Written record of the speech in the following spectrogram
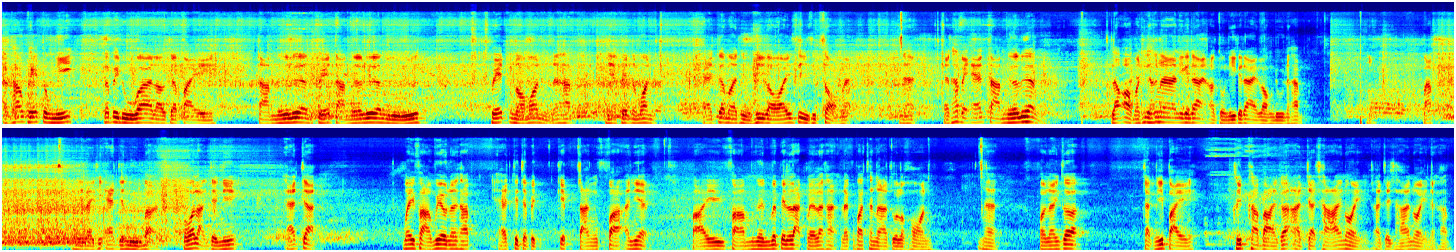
จะเข้าเควสตรงนี้ก็ไปดูว่าเราจะไปตามเนื้อเรื่องเควสตามเนื้อเรื่องหรือเควสนอร์มอนนะครับเนี่ยเควสนอร์มอนแอดก็มาถึงที่ร้อยสี่สิบสองแล้วนะฮะแต่ถ้าไปแอดตามเนื้อเรื่อง เราออกมาที่ข้างหน้านี่ก็ได้ เอาตรงนี้ก็ได้ลองดูนะครับปั๊บมีอะไรที่แอดยังลืมบ้างเพราะว่าหลังจากนี้แอดจะไม่ฟาร์มเวลนะครับแอดก็จะไปเก็บตังค์ฟาอันเนี้ยไปฟาร์มเงินไว้เป็นหลักเลยแล้วค่ะแล้วก็พัฒนาตัวละครนะฮะเพราะฉะนั้นก็จากนี้ไปคลิปคาบานก็อาจจะช้าหน่อย อาจจะช้าหน่อยนะครับ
